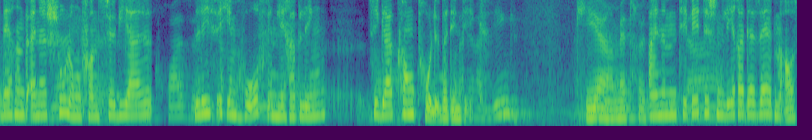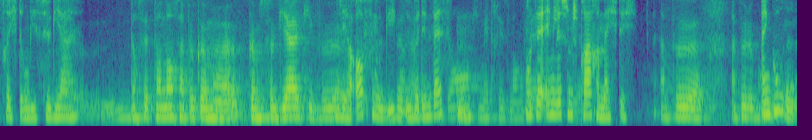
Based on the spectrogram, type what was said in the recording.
Während einer Schulung von Sögyal lief ich im Hof in Lerabling Ziga Kongtrol über den Weg. Einem tibetischen Lehrer derselben Ausrichtung wie Sögyal. Euh, Sehr offen gegenüber dem Westen und der englischen Sprache mächtig. Ein Guru,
